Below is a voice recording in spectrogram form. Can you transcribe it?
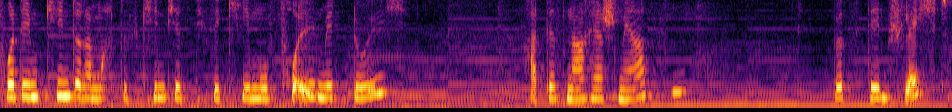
vor dem Kind oder macht das Kind jetzt diese Chemo voll mit durch? Hat es nachher Schmerzen? Wird es dem schlecht?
